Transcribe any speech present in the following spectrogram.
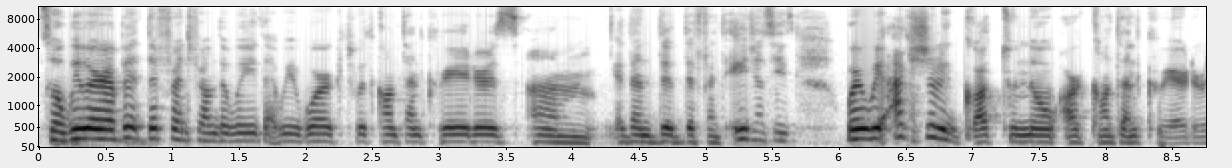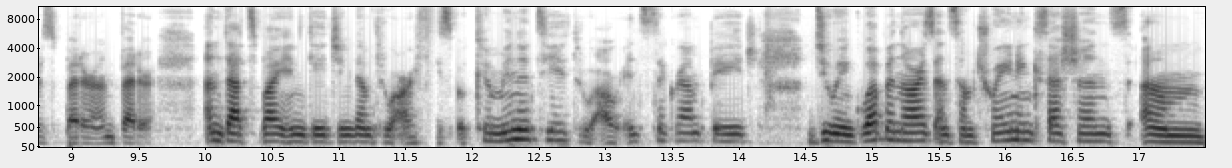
So we were a bit different from the way that we worked with content creators um, than the different agencies, where we actually got to know our content creators better and better. And that's by engaging them through our Facebook community, through our Instagram page, doing webinars and some training sessions um,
